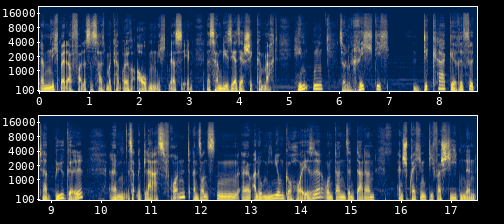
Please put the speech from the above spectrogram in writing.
ähm, nicht mehr der Fall ist. Das heißt, man kann eure Augen nicht mehr sehen. Das haben die sehr, sehr schick gemacht. Hinten so ein richtig dicker, geriffelter Bügel, ähm, es hat eine Glasfront, ansonsten äh, Aluminiumgehäuse und dann sind da dann entsprechend die verschiedenen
